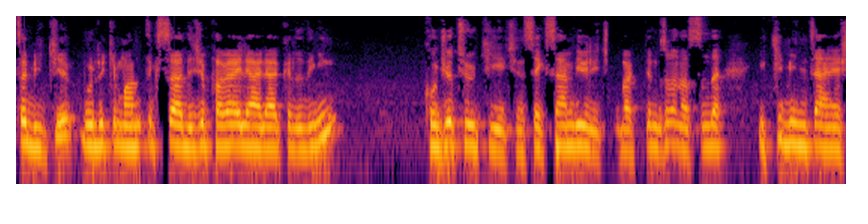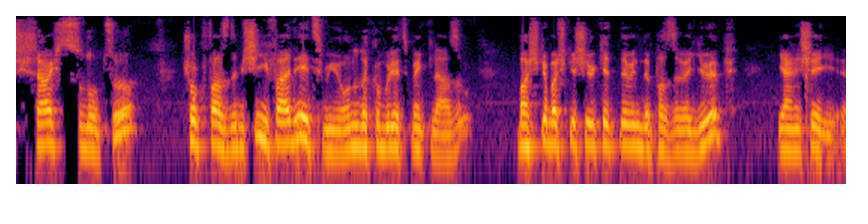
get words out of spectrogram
Tabii ki buradaki mantık sadece parayla alakalı değil. Koca Türkiye için, 81 il için baktığımız zaman aslında 2000 tane şarj slotu çok fazla bir şey ifade etmiyor. Onu da kabul etmek lazım. Başka başka şirketlerin de pazara girip yani şey e,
